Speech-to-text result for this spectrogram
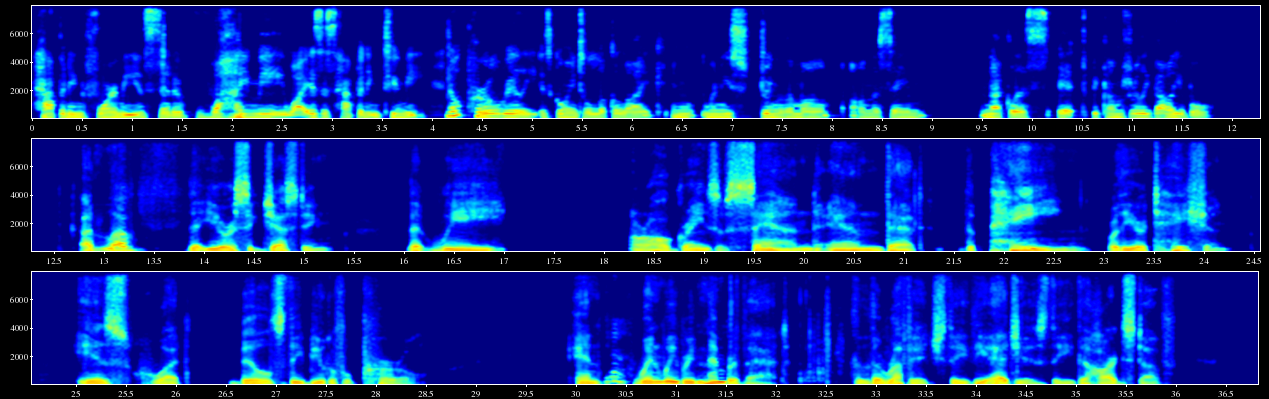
happening for me instead of why me? Why is this happening to me? No pearl really is going to look alike. And when you string them on, on the same necklace, it becomes really valuable. I love that you're suggesting that we are all grains of sand and that the pain or the irritation is what builds the beautiful pearl. And Yeah. when we remember that, the, the roughage, the the edges, the the hard stuff,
